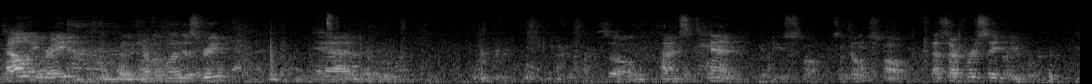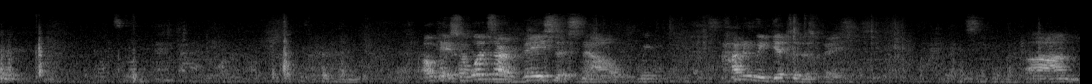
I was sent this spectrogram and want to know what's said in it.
fatality rate for the chemical industry. And so times 10 if you smoke. So don't smoke. That's our first safety rule. Okay, so what's our basis now? We, how did we get to this basis? Um,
